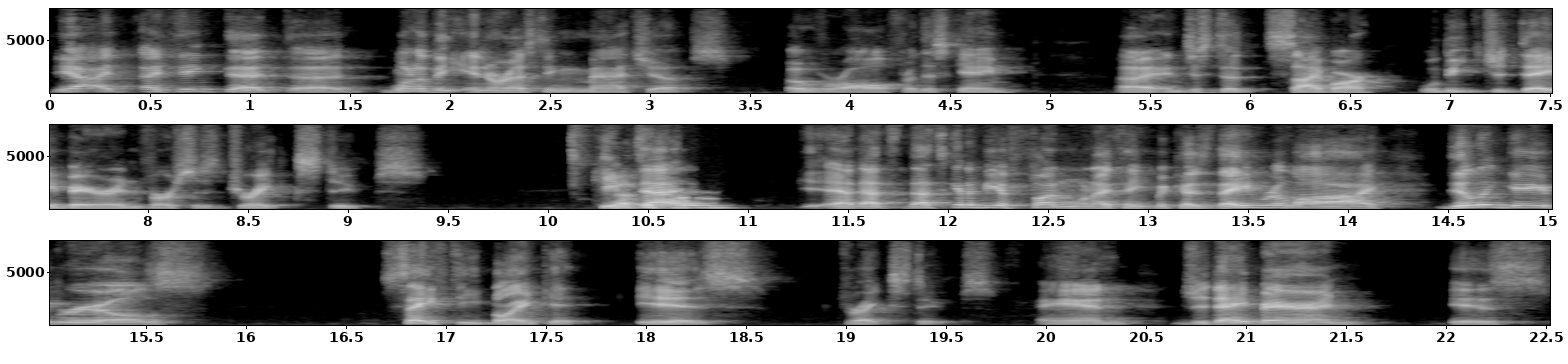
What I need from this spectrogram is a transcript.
Yeah, I, I think that uh, one of the interesting matchups overall for this game, uh, and just a sidebar, will be Jahdae Barron versus Drake Stoops. Keep That's that. Yeah, that's that's going to be a fun one, I think, because they rely. Dillon Gabriel's safety blanket is Drake Stoops, and Jahdae Barron is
